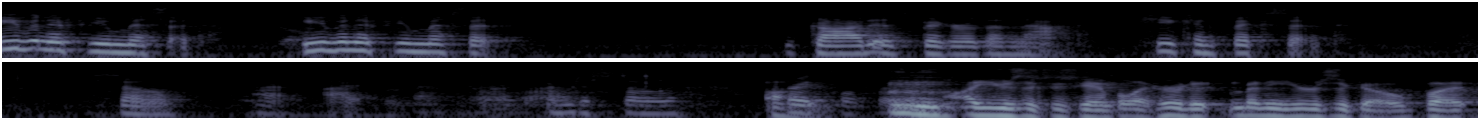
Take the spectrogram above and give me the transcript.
even if you miss it, even if you miss it, God is bigger than that. He can fix it. So I, I, I'm just so Um, grateful for that. I use this example. I heard it many years ago, but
